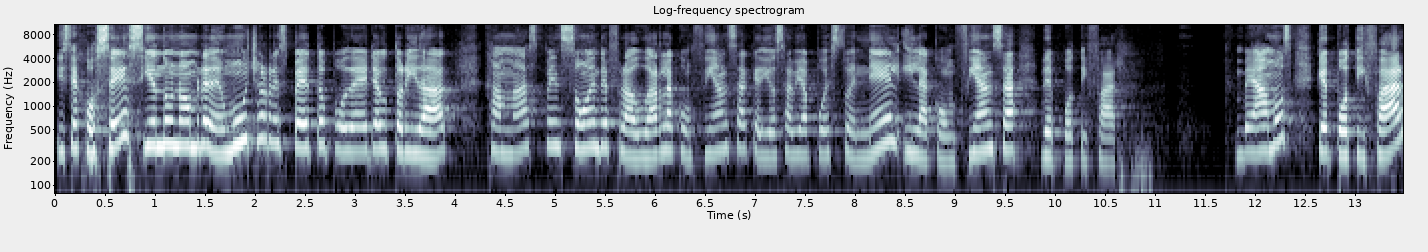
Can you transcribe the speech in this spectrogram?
Dice, José, siendo un hombre de mucho respeto, poder y autoridad, jamás pensó en defraudar la confianza que Dios había puesto en él y la confianza de Potifar. Veamos que Potifar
